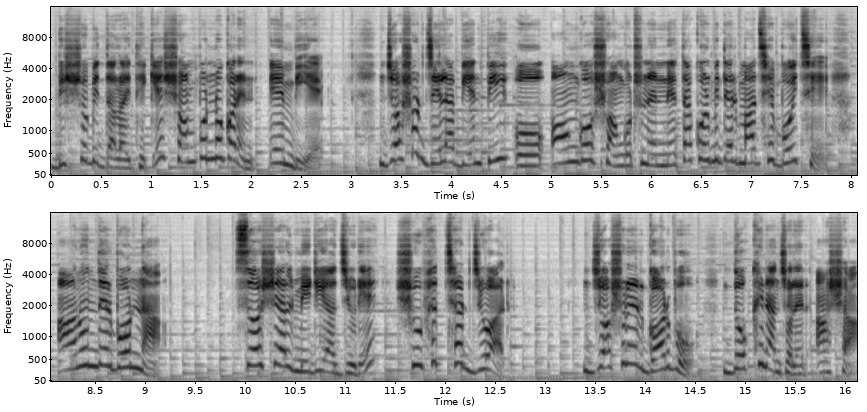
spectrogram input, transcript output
বিশ্ববিদ্যালয় থেকে সম্পন্ন করেন এমবিএ। যশোর জেলা বিএনপি ও অঙ্গ সংগঠনের নেতাকর্মীদের মাঝে বইছে আনন্দের বন্যা। সোশ্যাল মিডিয়া জুড়ে শুভেচ্ছার জোয়ার। যশোরের গর্ব, দক্ষিণাঞ্চলের আশা।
